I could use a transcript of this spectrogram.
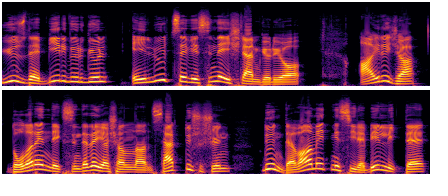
%1,53 seviyesinde işlem görüyor. Ayrıca dolar endeksinde de yaşanılan sert düşüşün dün devam etmesiyle birlikte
